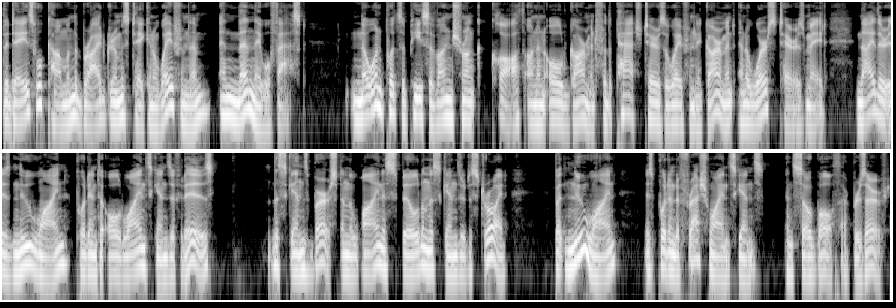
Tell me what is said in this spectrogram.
The days will come when the bridegroom is taken away from them, and then they will fast. No one puts a piece of unshrunk cloth on an old garment, for the patch tears away from the garment, and a worse tear is made. Neither is new wine put into old wineskins. If it is, the skins burst, and the wine is spilled, and the skins are destroyed. But new wine is put into fresh wineskins, and so both are preserved.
